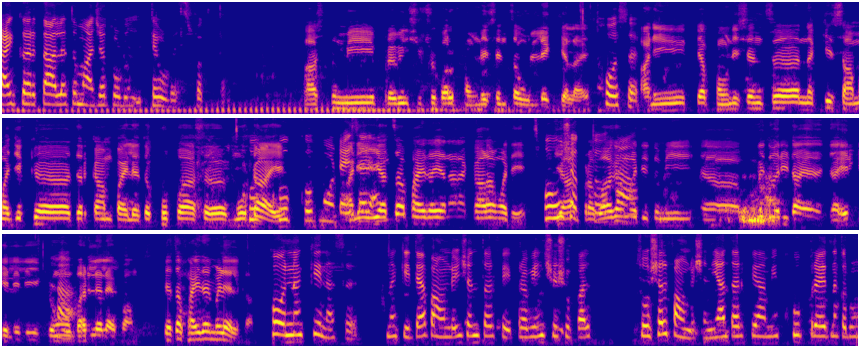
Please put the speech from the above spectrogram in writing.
काय करता आलं तर माझ्याकडून तेवढंच फक्त. आज तुम्ही प्रवीण शिशुपाल फाउंडेशनचा उल्लेख केलाय. हो सर. आणि त्या फाउंडेशनचं नक्की सामाजिक जर काम पाहिलं तर खूप असं मोठं आहे. खूप खूप मोठं आहे आणि सर. याचा फायदा येणाऱ्या काळामध्ये होऊ ज्या शकतो हा. प्रभागामध्ये तुम्ही अ, उमेदवारी जा- जाहीर केलेली किंवा हा. भरलेला आहे फॉर्म त्याचा फायदा मिळेल का? हो नक्की ना सर. नक्की. त्या फाउंडेशन तर्फे प्रवीण शिशुपाल सोशल फाउंडेशन यातर्फे आम्ही खूप प्रयत्न करू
